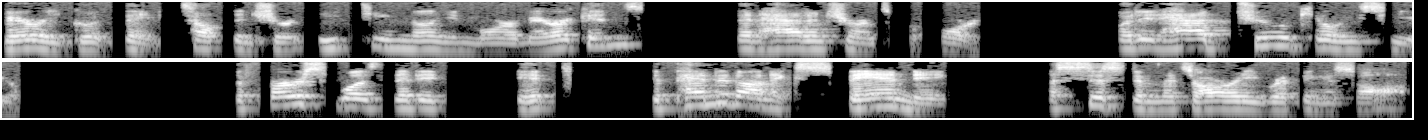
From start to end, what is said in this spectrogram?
very good thing. It's helped insure 18 million more Americans than had insurance before. But it had two Achilles heels. The first was that it, it depended on expanding a system that's already ripping us off.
